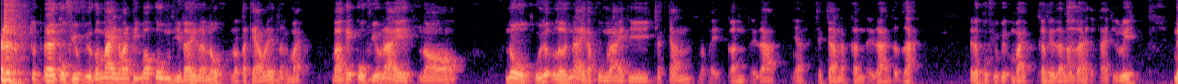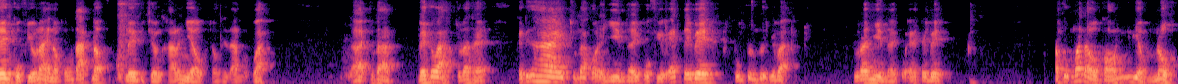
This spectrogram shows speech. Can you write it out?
Đây cổ phiếu Vietcombank nó mang tính bo cung thì đây là nổ. Nó ta kéo lên rất là mạnh. Và cái cổ phiếu này nó nổ khối lượng lớn này gặp vùng này thì chắc chắn nó phải cần thời gian nha. Chắc chắn nó cần thời gian rất dài đây là cổ phiếu Vietcombank cần thời gian rất dài để tái tích lũy. Nên cổ phiếu này nó cũng tác động lên thị trường khá là nhiều trong thời gian vừa qua. Đấy, chúng ta, về các bạn chúng ta thấy, cái thứ hai chúng ta có thể nhìn thấy cổ phiếu STB cũng tương tự như vậy. Chúng ta nhìn thấy của STB nó cũng bắt đầu có những điểm nổ.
